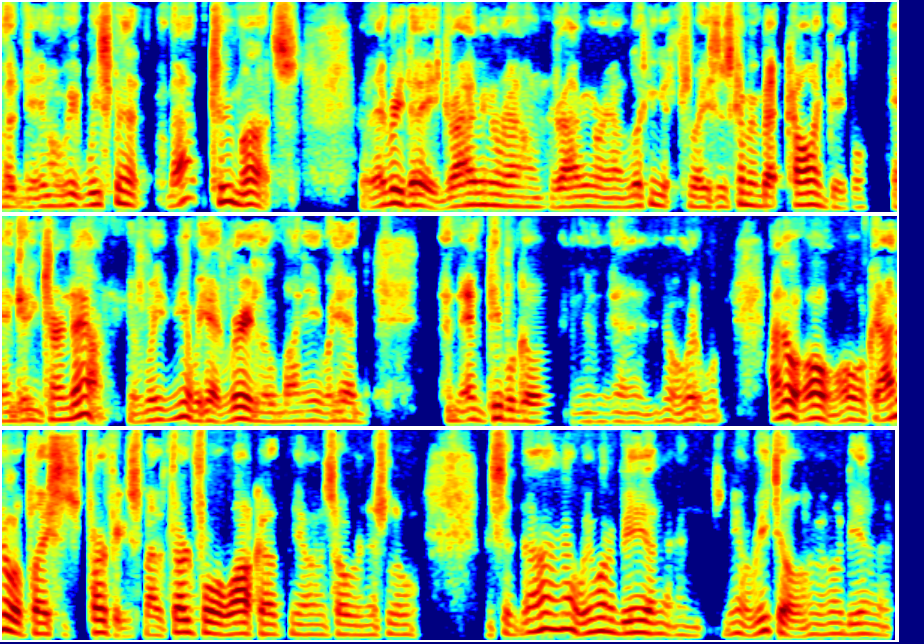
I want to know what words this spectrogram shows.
but you know we we spent about two months every day driving around, driving around, looking at places, coming back, calling people, and getting turned down because we you know we had very little money, we had. And, and people go, and, and, you know, I know. Oh, oh, okay. I know a place that's perfect. It's about a third floor walk up. You know, it's over in this little. I said, no, no, we want to be in, in you know, retail. We want to be in,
